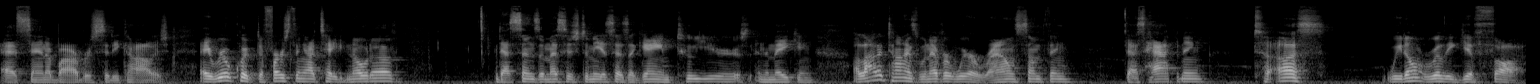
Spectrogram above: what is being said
at Santa Barbara City College. Hey, real quick, the first thing I take note of that sends a message to me, it says a game two years in the making. A lot of times, whenever we're around something that's happening, to us, we don't really give thought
